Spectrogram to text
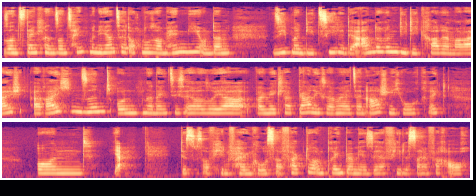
sonst denkt man, sonst hängt man die ganze Zeit auch nur so am Handy und dann sieht man die Ziele der anderen, die die gerade am Erreich Erreichen sind. Und man denkt sich selber so, ja, bei mir klappt gar nichts, weil man halt seinen Arsch nicht hochkriegt. Und ja, das ist auf jeden Fall ein großer Faktor und bringt bei mir sehr vieles einfach auch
